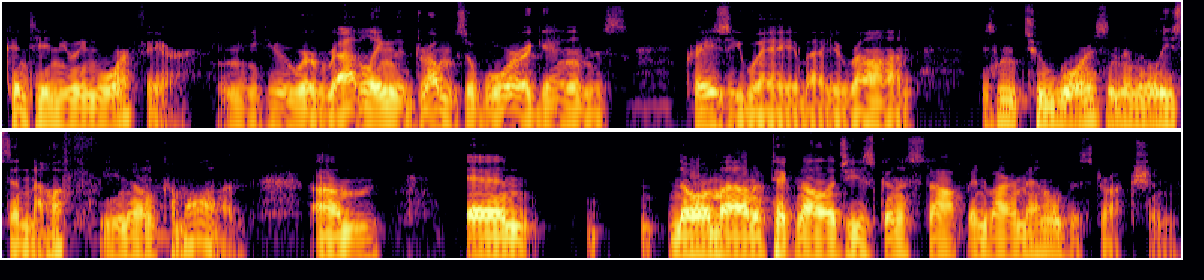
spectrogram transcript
continuing warfare. I mean, here we're rattling the drums of war again in this crazy way about Iran. Isn't two wars in the Middle East enough? You know, come on. Um, and no amount of technology is going to stop environmental destruction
